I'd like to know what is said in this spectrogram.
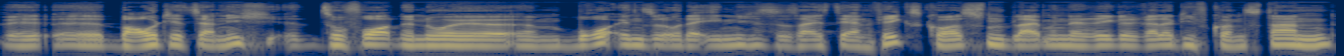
äh, baut jetzt ja nicht sofort eine neue ähm, Bohrinsel oder ähnliches. Das heißt, deren Fixkosten bleiben in der Regel relativ konstant,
